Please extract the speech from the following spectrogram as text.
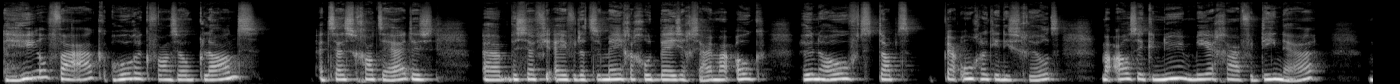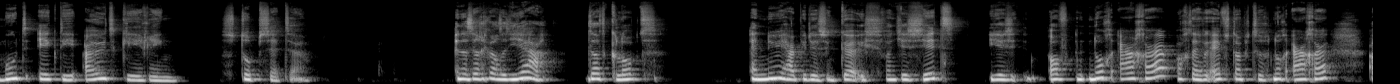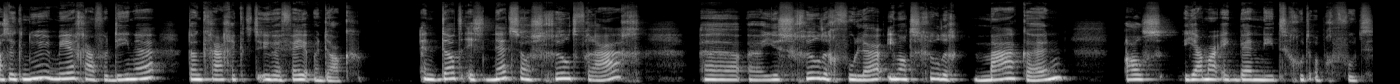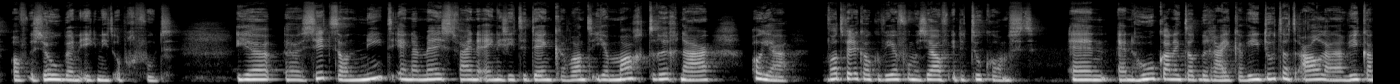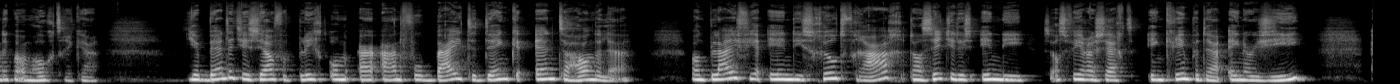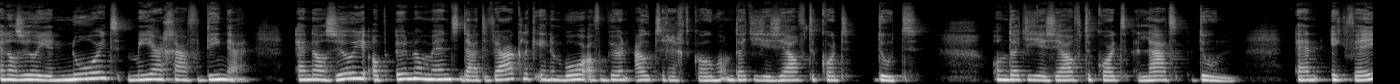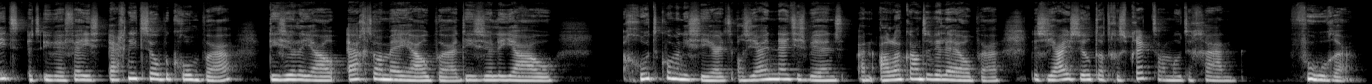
heel vaak hoor ik van zo'n klant, het zijn schatten, hè, dus uh, besef je even dat ze mega goed bezig zijn, maar ook hun hoofd stapt per ongeluk in die schuld. Maar als ik nu meer ga verdienen, moet ik die uitkering stopzetten. En dan zeg ik altijd ja, dat klopt. En nu heb je dus een keus, want je zit je, of nog erger, wacht even, even een stapje terug, nog erger. Als ik nu meer ga verdienen, dan krijg ik het UWV op mijn dak. En dat is net zo'n schuldvraag. Uh, uh, je schuldig voelen, iemand schuldig maken als ja, maar ik ben niet goed opgevoed. Of zo ben ik niet opgevoed. Je uh, zit dan niet in de meest fijne energie te denken, want je mag terug naar, oh ja, wat wil ik ook weer voor mezelf in de toekomst? En, en hoe kan ik dat bereiken? Wie doet dat al en aan wie kan ik me omhoog trekken? Je bent het jezelf verplicht om eraan voorbij te denken en te handelen. Want blijf je in die schuldvraag, dan zit je dus in die, zoals Vera zegt, inkrimpende energie. En dan zul je nooit meer gaan verdienen. En dan zul je op een moment daadwerkelijk in een boor of burn-out terechtkomen, omdat je jezelf tekort doet. Omdat je jezelf tekort laat doen. En ik weet, het UWV is echt niet zo bekrompen. Die zullen jou echt wel meehelpen. Die zullen jou goed communiceert, als jij netjes bent, aan alle kanten willen helpen. Dus jij zult dat gesprek dan moeten gaan voeren.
